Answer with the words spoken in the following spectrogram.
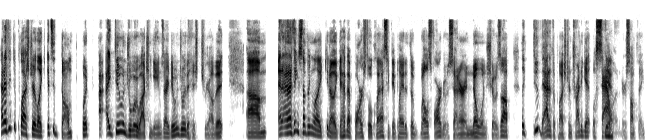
And I think the Palestra like it's a dump, but I, I do enjoy watching games. I do enjoy the history of it. Um, and, and I think something like, you know, like they had that Barstool Classic they played at the Wells Fargo Center and no one shows up. Like, do that at the Palestra and try to get LaSalle yeah. or something.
